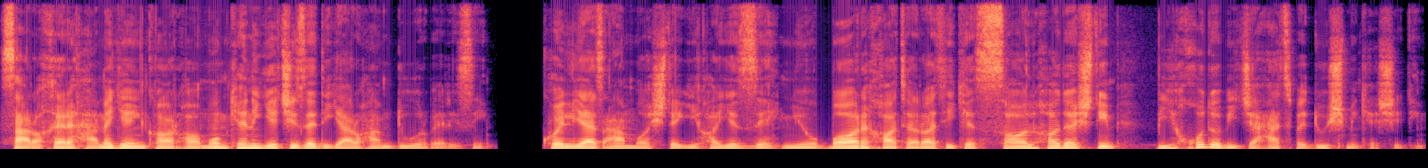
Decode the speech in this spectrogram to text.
سرآخر همه این کارها ممکنه یه چیز دیگر رو هم دور بریزیم. کلی از انباشتگی های ذهنی و بار خاطراتی که سالها داشتیم بی خود و بی جهت به دوش میکشیدیم.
